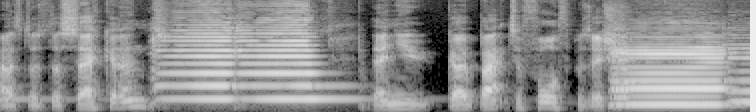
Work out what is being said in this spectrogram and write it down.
As does the second. Then you go back to fourth position.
